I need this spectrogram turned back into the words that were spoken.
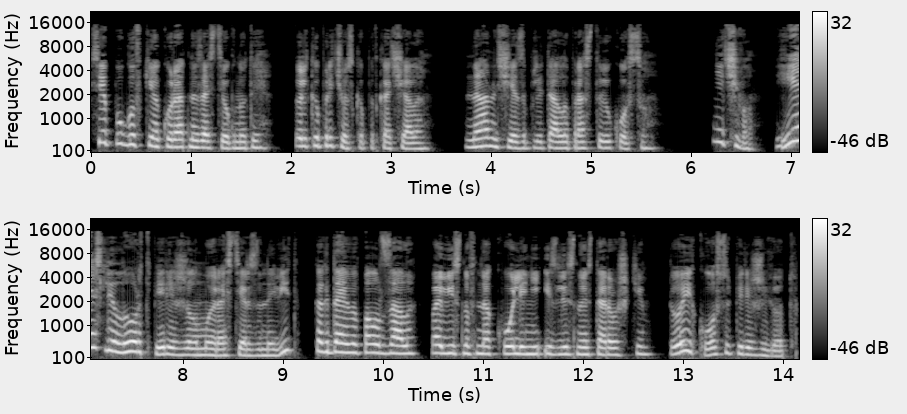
все пуговки аккуратно застегнуты, только прическа подкачала. На ночь я заплетала простую косу. Ничего, если лорд пережил мой растерзанный вид, когда я выползала, повиснув на колени из лесной сторожки, то и косу переживет.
